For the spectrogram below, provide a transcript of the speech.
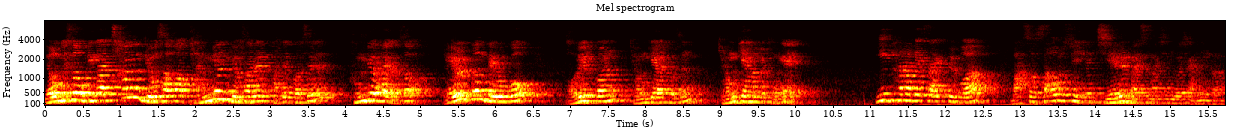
여기서 우리가 참 교사와 반면 교사를 받을 것을 분별하여서 배울 건 배우고 버릴 건 경계할 것은 경계함을 통해 이 타락의 사이클과 맞서 싸울 수 있는 지혜를 말씀하시는 것이 아닌가.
